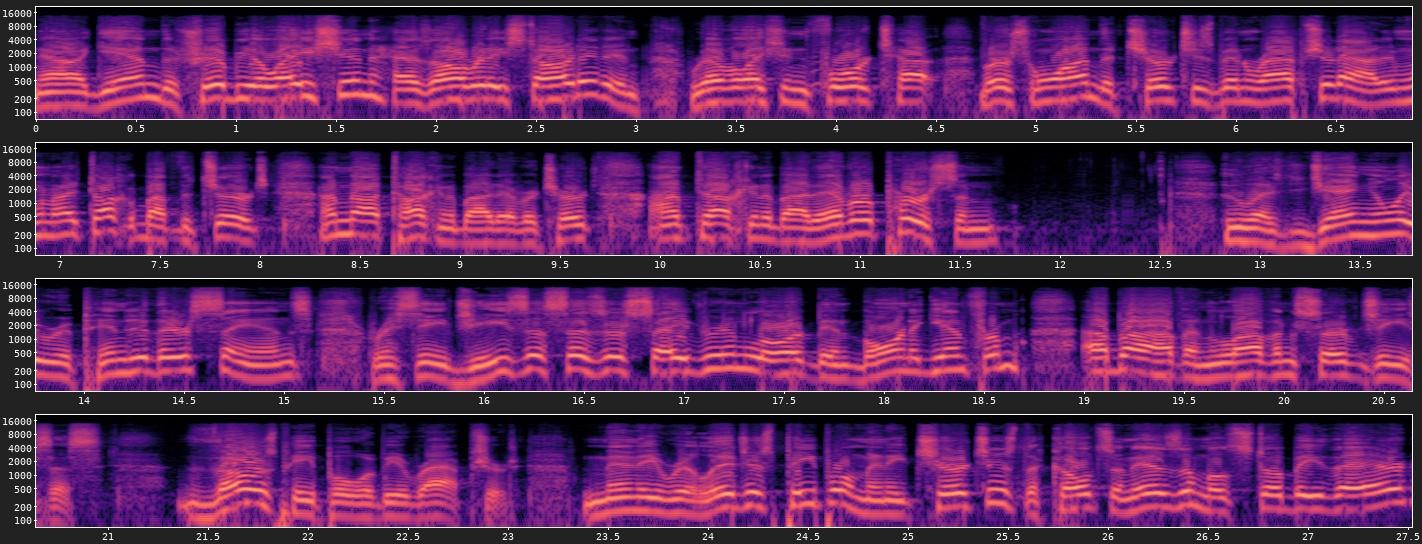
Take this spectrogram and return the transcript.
Now, again, the tribulation has already started. In Revelation 4, verse 1, the church has been raptured out. And when I talk about the church, I'm not talking about every church, I'm talking about every person who has genuinely repented of their sins, received Jesus as their Savior and Lord, been born again from above, and love and serve Jesus. Those people will be raptured. Many religious people, many churches, the cults and ism will still be there.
